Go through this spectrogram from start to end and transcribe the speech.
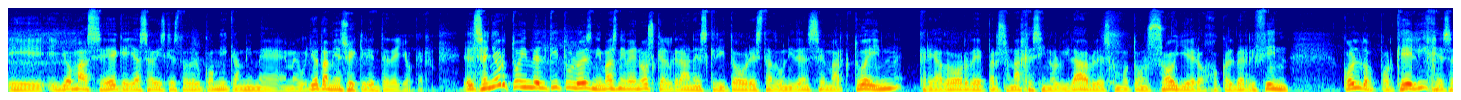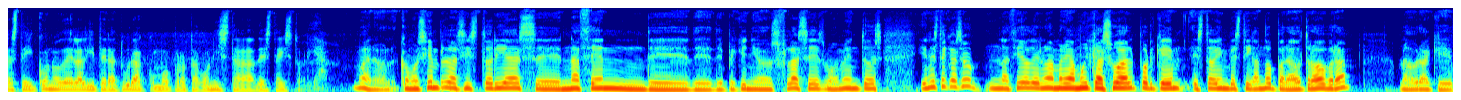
Y, y yo más, ¿eh? que ya sabéis que esto del cómic a mí me, me- Yo también soy cliente de Joker. El señor Twain del título es ni más ni menos que el gran escritor estadounidense Mark Twain, creador de personajes inolvidables como Tom Sawyer o Huckleberry Finn. Coldo, ¿por qué eliges a este icono de la literatura como protagonista de esta historia? Bueno, como siempre las historias eh, nacen de, pequeños flashes, momentos, y en este caso nació de una manera muy casual porque estaba investigando para otra obra, una obra que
